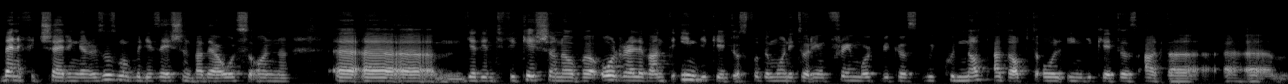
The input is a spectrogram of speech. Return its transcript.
benefit sharing and resource mobilization, but there are also on uh, uh, um, the identification of uh, all relevant indicators for the monitoring framework because we could not adopt all indicators at the um,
